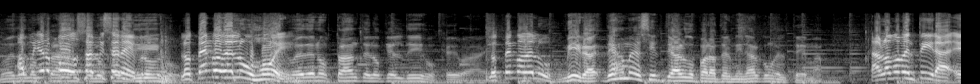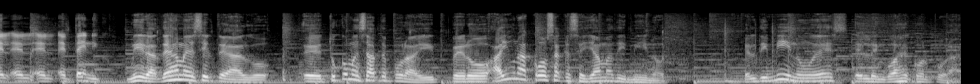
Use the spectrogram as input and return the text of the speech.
no es ah, pues yo no puedo usar mi cerebro. dijo. Lo tengo de lujo, eh. No es denostante lo que él dijo. Qué vaina. Lo tengo de lujo. Mira, déjame decirte algo para terminar con el tema. Está hablando mentira el, el- el- el técnico. Mira, déjame decirte algo. Eh, tú comenzaste por ahí, pero hay una cosa que se llama dimino. El dimino es el lenguaje corporal.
